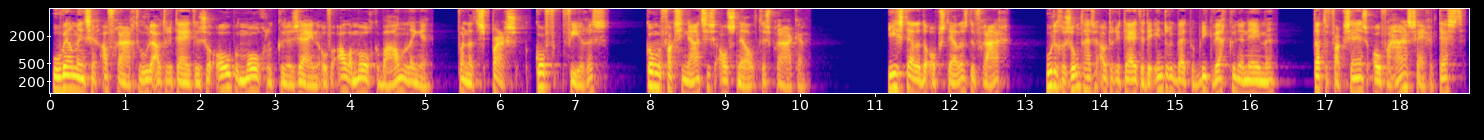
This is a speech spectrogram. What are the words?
Hoewel men zich afvraagt hoe de autoriteiten zo open mogelijk kunnen zijn over alle mogelijke behandelingen van het SPARS-CoV-virus, komen vaccinaties al snel te sprake. Hier stellen de opstellers de vraag hoe de gezondheidsautoriteiten de indruk bij het publiek weg kunnen nemen dat de vaccins overhaast zijn getest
